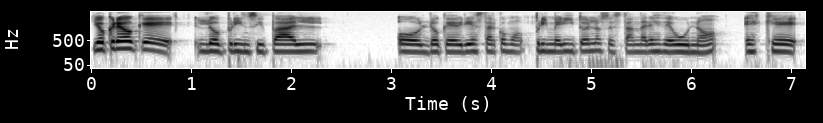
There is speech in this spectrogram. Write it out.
yo creo que lo principal o lo que debería estar como primerito en los estándares de uno es que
